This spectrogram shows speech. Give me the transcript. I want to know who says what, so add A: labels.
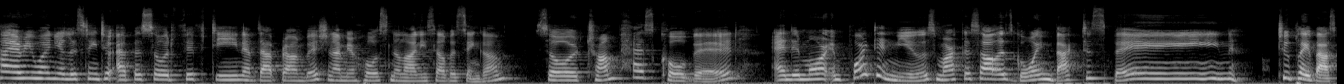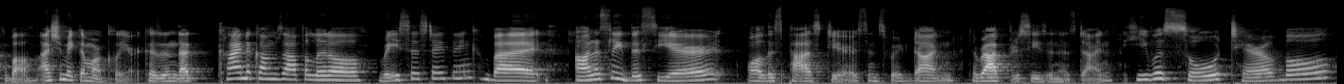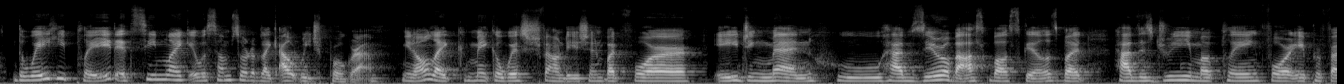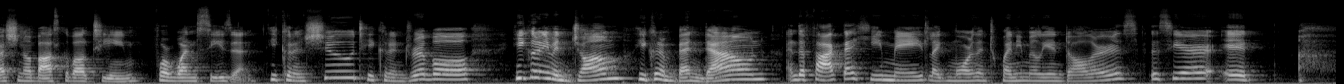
A: Hi everyone, you're listening to episode 15 of That Brown Wish, and I'm your host Nalani Selvasingam. So Trump has COVID, and in more important news, Marc Gasol is going back to Spain to play basketball. I should make that more clear because then that kind of comes off a little racist, I think. But honestly, this year well, this past year since we're done, the Raptor season is done. He was so terrible. The way he played, it seemed like it was some sort of like outreach program, you know, like Make a Wish Foundation, but for aging men who have zero basketball skills but have this dream of playing for a professional basketball team for one season. He couldn't shoot, he couldn't dribble he couldn't even jump, he couldn't bend down. And the fact that he made like more than 20 million dollars this year, it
